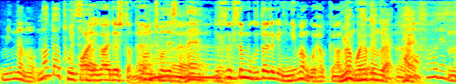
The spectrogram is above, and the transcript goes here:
みんなの、なんとなく統一あれ意外でしたね。論調でしたね。えーで鈴木さんも具体的に2万500円あった2万500円ぐらい。えーはいあ。そうですうん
